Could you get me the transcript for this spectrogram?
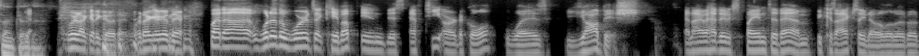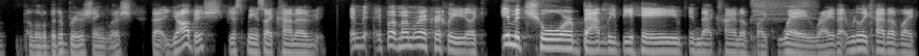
don't go Yeah. there. we're not going to go there. We're not going to go there. But uh, one of the words that came up in this FT article was yobbish, and I had to explain to them because I actually know a little bit of, a little bit of British English that yobbish just means like kind of if I remember correctly, like immature, badly behaved in that kind of like way, right? That really kind of like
